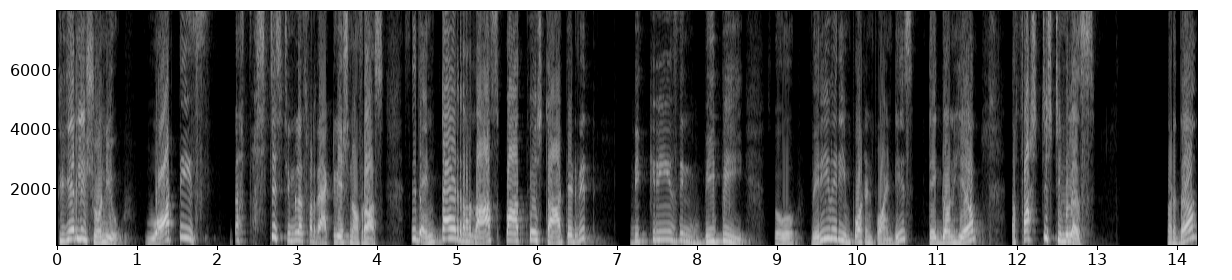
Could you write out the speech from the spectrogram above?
clearly shown you what is the first stimulus for the activation of RAS. See the entire RAS pathway started with decrease in BP. So very very important point is take down here the first stimulus for the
